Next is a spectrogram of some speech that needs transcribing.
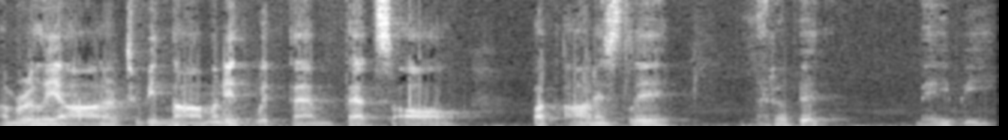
I'm really honored to be nominated with them, that's all. But honestly, a little bit, maybe.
